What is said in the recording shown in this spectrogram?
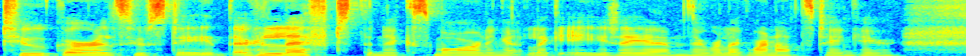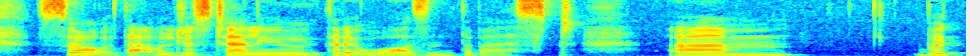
two girls who stayed there left the next morning at like 8 a.m. They were like, we're not staying here. So that will just tell you that it wasn't the best. Um, but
